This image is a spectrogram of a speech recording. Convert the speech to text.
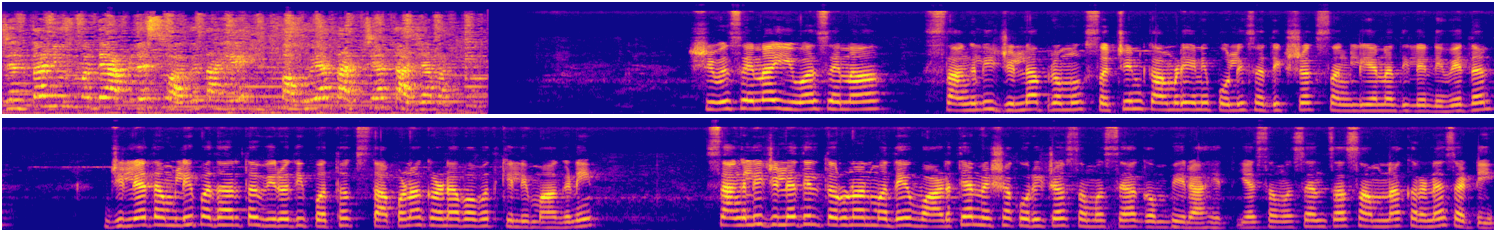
जनता न्यूजमध्ये आपले स्वागत आहे. पाहुयात आजच्या ताज्या बातम्या. शिवसेना युवासेना सांगली जिल्हा प्रमुख सचिन कांबळे यांनी पोलीस अधीक्षक सांगली यांना दिले निवेदन. जिल्ह्यात अंमली पदार्थ विरोधी पथक स्थापना करण्याबाबत केली मागणी. सांगली जिल्ह्यातील तरुणांमध्ये वाढत्या नशाखोरीच्या समस्या गंभीर आहेत. या समस्यांचा सामना करण्यासाठी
